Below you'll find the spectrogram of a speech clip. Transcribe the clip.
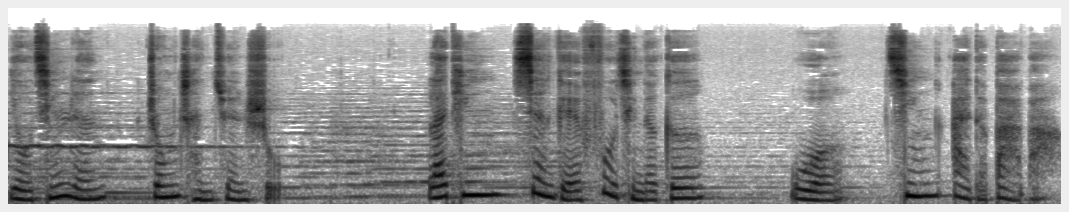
有情人终成眷属。来听献给父亲的歌，我亲爱的爸爸。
